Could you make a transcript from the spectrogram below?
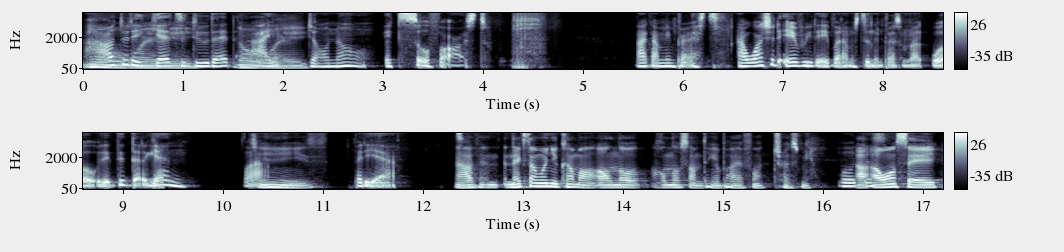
How do they get to do that? No I way. don't know. It's so fast. Like I'm impressed. I watch it every day, but I'm still impressed. I'm like, whoa, they did that again. Wow. Jeez. But yeah, Now, next time when you come, I'll, I'll know. I'll know something about F1. Trust me. well, I, I won't say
